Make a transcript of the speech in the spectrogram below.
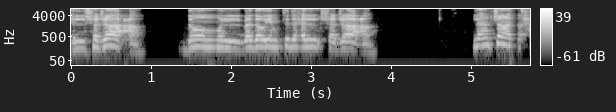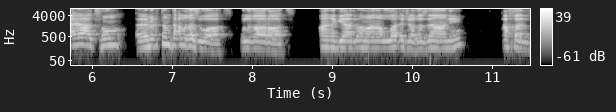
الشجاعة دوم البدوي يمتدح الشجاعة. لأن كانت حياتهم آه، معتمدة على الغزوات والغارات. أنا قاعد بأمان الله اجى غزاني أخذ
